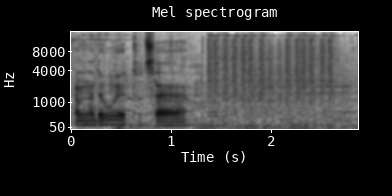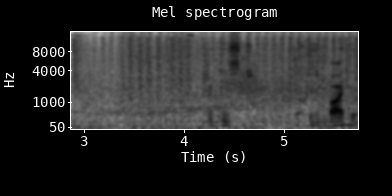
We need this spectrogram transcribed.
Що мене дивує, то це відсутність якихось багів.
